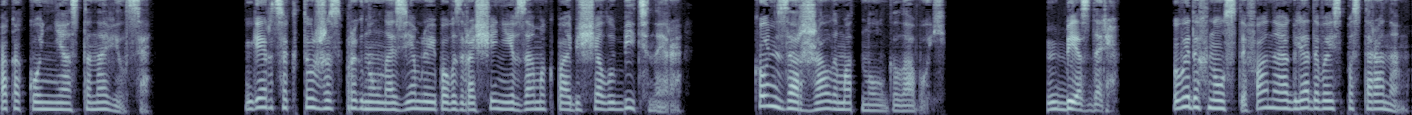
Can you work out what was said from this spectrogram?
пока конь не остановился. Герцог тоже спрыгнул на землю и по возвращении в замок пообещал убить Нера. Конь заржал и мотнул головой. «Бездарь!» — выдохнул Стефана, оглядываясь по сторонам.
